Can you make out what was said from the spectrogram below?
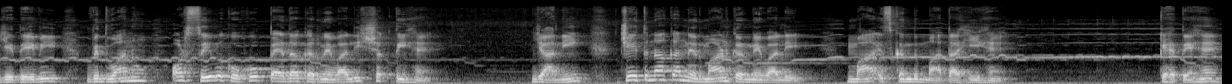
ये देवी विद्वानों और सेवकों को पैदा करने वाली शक्ति हैं, यानी चेतना का निर्माण करने वाली माँ स्कंद माता ही हैं। कहते हैं,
